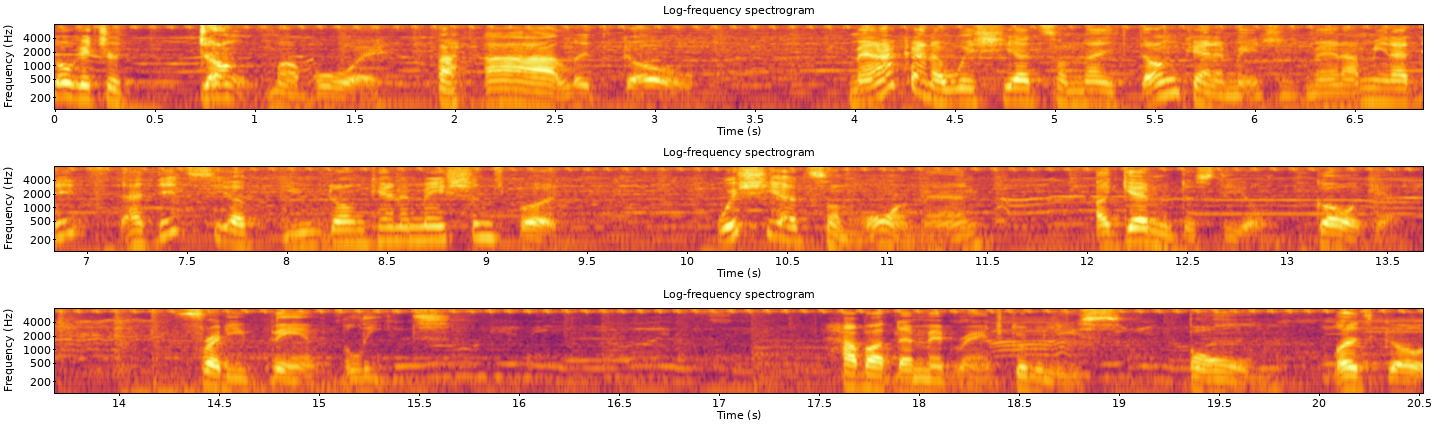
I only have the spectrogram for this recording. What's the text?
Go get your dunk, my boy. Haha, let's go. Man, I kind of wish he had some nice dunk animations, man. I mean, I did I did see a few dunk animations, but wish he had some more, man. Again with the steal. Go again. Freddie VanVleet. How about that mid-range? Good release. Boom. Let's go.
